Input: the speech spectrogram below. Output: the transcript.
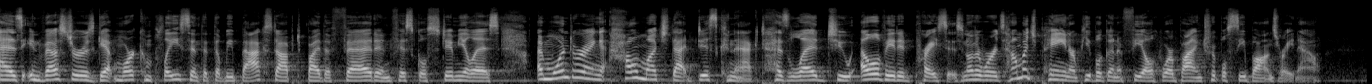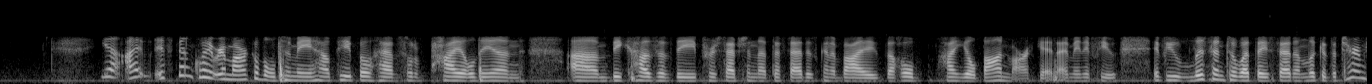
as investors get more complacent that they'll be backstopped by the Fed and fiscal stimulus? I'm wondering how much that disconnect has led to elevated prices. In other words, how much pain are people going to feel who are buying triple C bonds right now? Yeah, I, it's been quite remarkable to me how people have sort of piled in um, because of the perception that the Fed is going to buy the whole high yield bond market. I mean, if you if you listen to what they said and look at the term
